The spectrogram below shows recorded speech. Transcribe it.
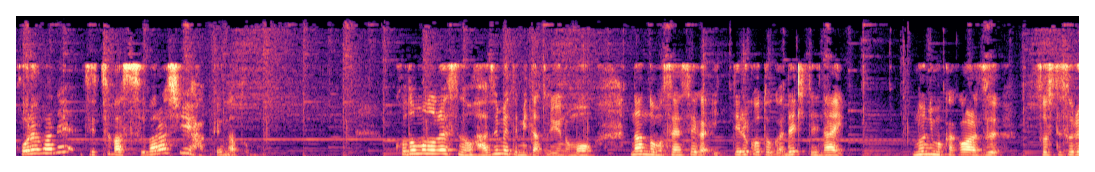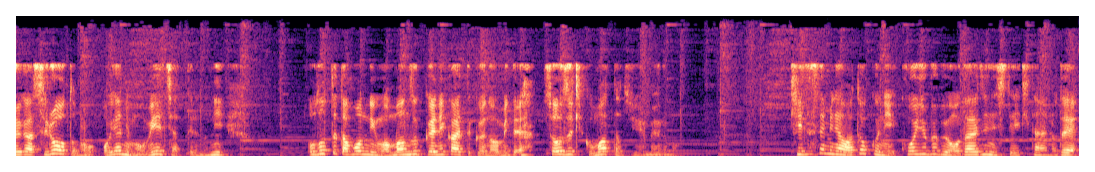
これはね実は素晴らしい発見だと思う。子供のレッスンを初めて見たというのも何度も先生が言ってることができてないのにもかかわらずそしてそれが素人の親にも見えちゃってるのに踊ってた本人は満足げに帰ってくるのを見て正直困ったというメールもキズセミナーは特にこういう部分を大事にしていきたいので、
